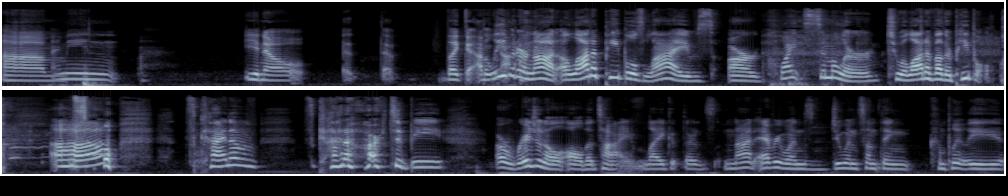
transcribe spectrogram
um i mean you know like believe it or not a lot of people's lives are quite similar to a lot of other people. Uh-huh. so it's kind of it's kind of hard to be original all the time. Like there's not everyone's doing something completely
